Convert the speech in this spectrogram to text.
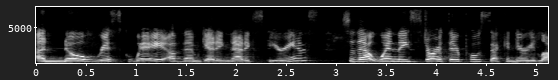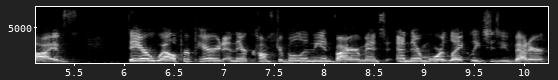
a no risk way of them getting that experience so that when they start their post-secondary lives, they are well prepared and they're comfortable in the environment and they're more likely to do better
